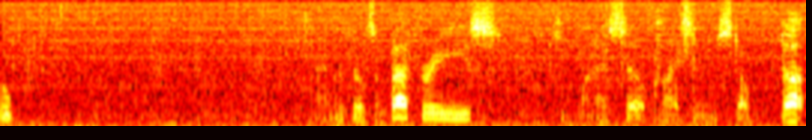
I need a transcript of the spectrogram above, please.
Oh. I'm going to build some batteries. Keep myself nice and stocked up.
